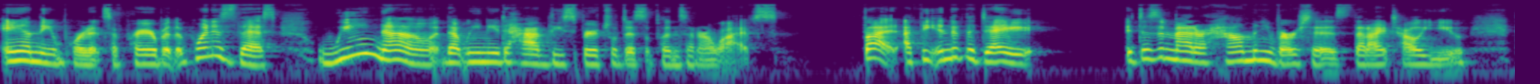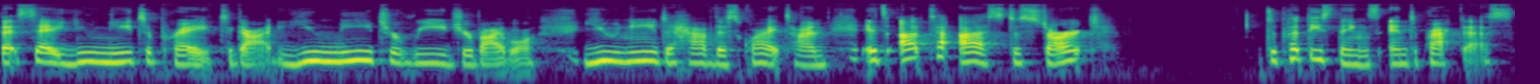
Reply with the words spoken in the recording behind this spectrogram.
and the importance of prayer, but the point is this we know that we need to have these spiritual disciplines in our lives. But at the end of the day, it doesn't matter how many verses that I tell you that say you need to pray to God, you need to read your Bible, you need to have this quiet time. It's up to us to start to put these things into practice.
